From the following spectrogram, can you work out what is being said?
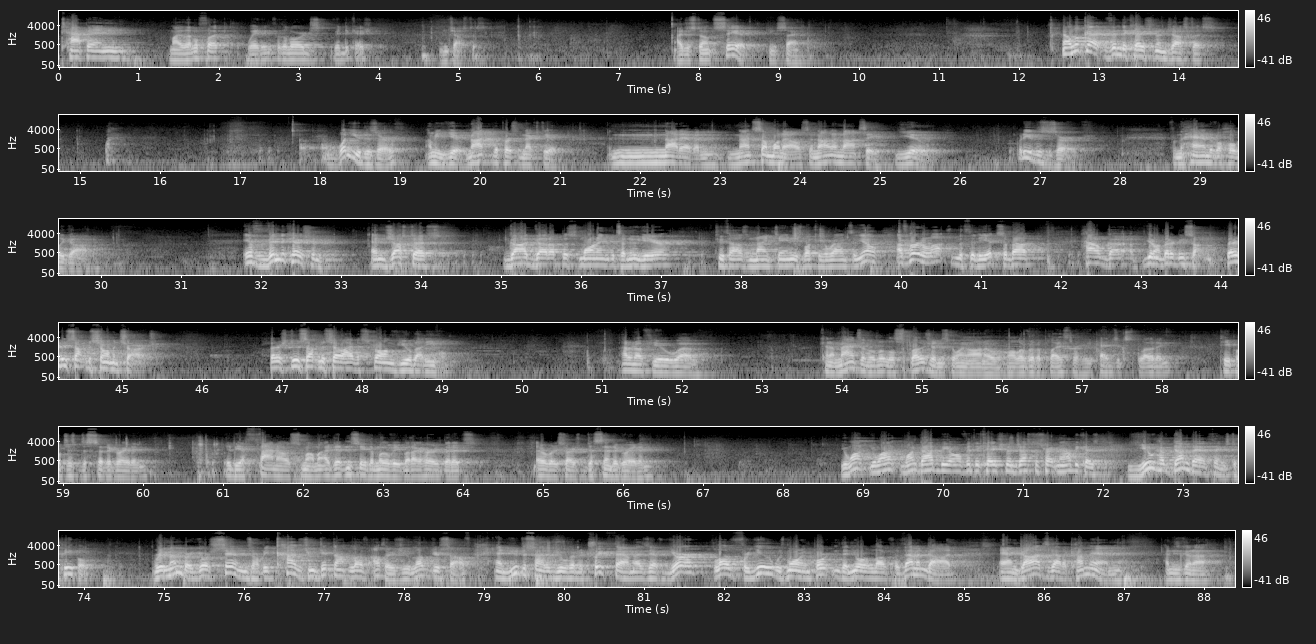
tapping my little foot, waiting for the Lord's vindication and justice. I just don't see it, you say. Now look at vindication and justice. What do you deserve? I mean, you, not the person next to you. Not Evan, not someone else, and not a Nazi. You. What do you deserve from the hand of a holy God? If vindication and justice, God got up this morning, it's a new year, 2019, he's looking around and saying, You know, I've heard a lot from the Thutydides about how God, you know, I better do something. Better do something to show him in charge. Better do something to show I have a strong view about evil. I don't know if you uh, can imagine the little explosions going on all over the place, where heads exploding, people just disintegrating. It'd be a Thanos moment. I didn't see the movie, but I heard that it's everybody starts disintegrating. You want, you want, want God to be all vindication and justice right now because you have done bad things to people. Remember, your sins are because you did not love others. You loved yourself, and you decided you were going to treat them as if your love for you was more important than your love for them and God. And God's got to come in, and He's going to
